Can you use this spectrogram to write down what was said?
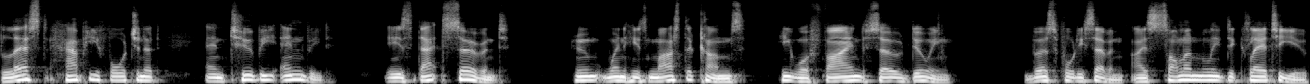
Blessed, happy, fortunate, and to be envied is that servant whom when his master comes, he will find so doing. Verse 47 I solemnly declare to you,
